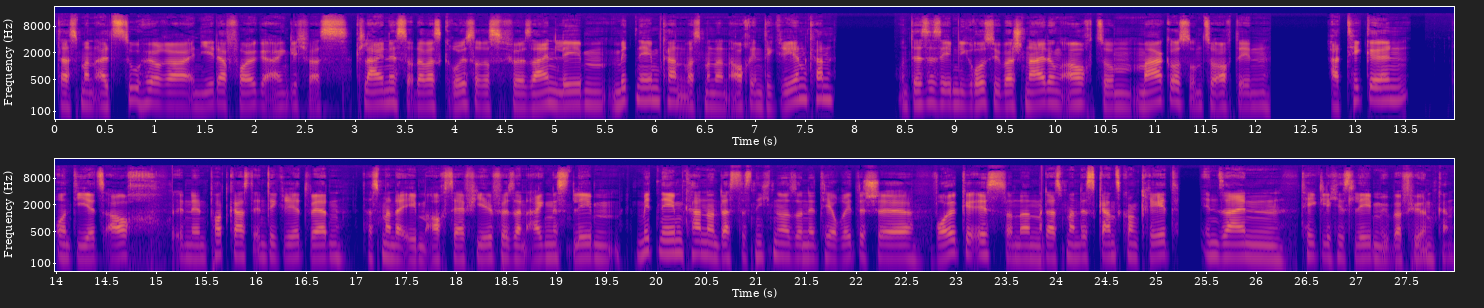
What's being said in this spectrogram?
dass man als Zuhörer in jeder Folge eigentlich was Kleines oder was Größeres für sein Leben mitnehmen kann, was man dann auch integrieren kann. Und das ist eben die große Überschneidung auch zum Markus und zu auch den Artikeln, und die jetzt auch in den Podcast integriert werden, dass man da eben auch sehr viel für sein eigenes Leben mitnehmen kann und dass das nicht nur so eine theoretische Wolke ist, sondern dass man das ganz konkret in sein tägliches Leben überführen kann.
